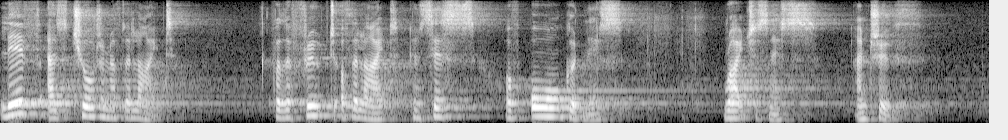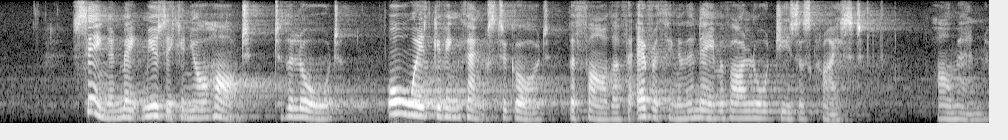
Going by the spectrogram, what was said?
Live as children of the light, for the fruit of the light consists of all goodness, righteousness, and truth. Sing and make music in your heart to the Lord always giving thanks to God the Father for everything in the name of our Lord Jesus Christ. Amen.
